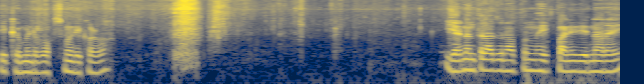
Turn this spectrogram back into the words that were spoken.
ते कमेंट बॉक्समध्ये कळवा. यानंतर अजून आपण एक पाणी देणार आहे.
